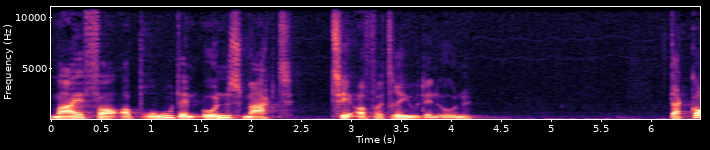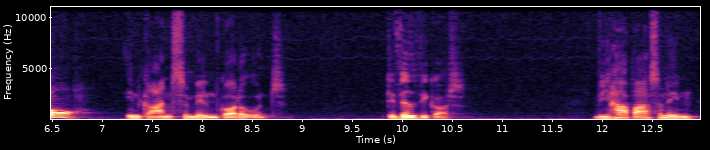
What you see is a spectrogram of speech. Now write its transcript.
mig for at bruge den ondes magt til at fordrive den onde. Der går en grænse mellem godt og ondt. Det ved vi godt. Vi har bare sådan en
